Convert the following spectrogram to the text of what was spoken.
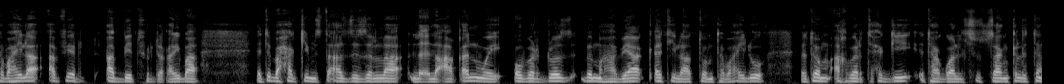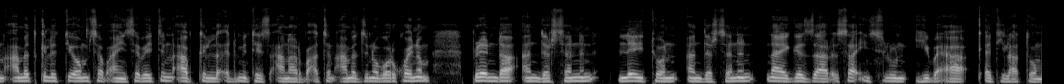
ተባሂላ ኣብ ቤት ፍርዲ ቀሪባ እቲ ብሓኪም ዝተኣዘዘላ ልዕሊ ዓቐን ወይ ኦቨርዶዝ ብምሃብያ ቀቲላቶም ተባሂሉ እቶም ኣኽበርቲ ሕጊ እታ ጓል ሱሳን ክልተን ዓመት ክልቲኦም ሰብኣይን ሰበይትን ኣብ ክሊ ዕድሚ ቴስዓን ኣርባዕተን ዓመት ዝነበሩ ኮይኖም ብሬንዳ ኣንደርሰንን ለይቶን ኣንደርሰንን ናይ ገዛእ ርእሳ ኢንስሉን ሂባ እያ ቀቲላቶም።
